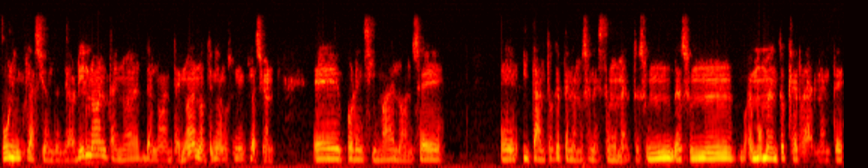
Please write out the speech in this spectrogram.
una inflación, desde abril 99, del 99 no teníamos una inflación eh, por encima del 11 eh, y tanto que tenemos en este momento. Es un, es un momento que realmente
